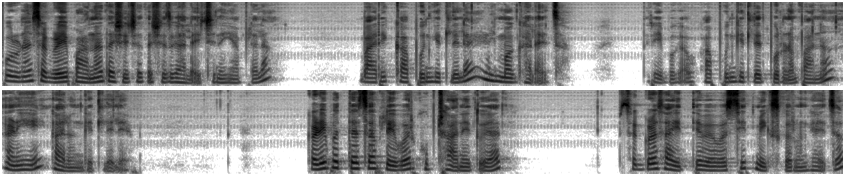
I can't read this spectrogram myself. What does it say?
पूर्ण सगळे पानं तसेच्या तसेच घालायचे नाही आपल्याला. बारीक कापून घेतलेलं आहे आणि मग घालायचं. तर हे बघा कापून घेतलेत पूर्ण पानं आणि हे घालून घेतलेले आहे. कढीपत्त्याचा फ्लेवर खूप छान येतो यात. सगळं साहित्य व्यवस्थित मिक्स करून घ्यायचं.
